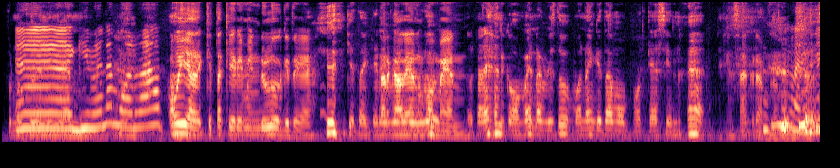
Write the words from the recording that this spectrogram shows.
Penuh Eh, dengan gimana? Mohon maaf. oh iya kita kirimin dulu gitu ya. Kita kira ntar kalian komen. Kalian komen habis itu mana yang kita mau podcastin? Instagram Lagi.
